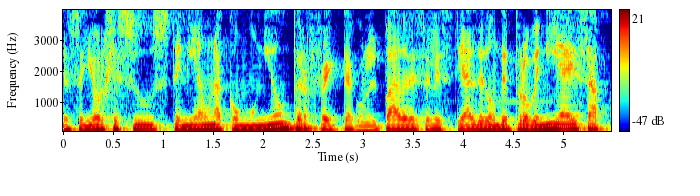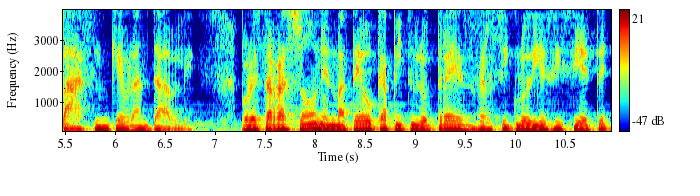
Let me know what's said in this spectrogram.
El Señor Jesús tenía una comunión perfecta con el Padre Celestial de donde provenía esa paz inquebrantable. Por esta razón, en Mateo capítulo 3, versículo 17,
